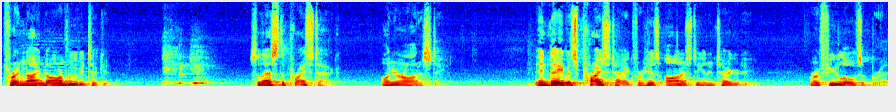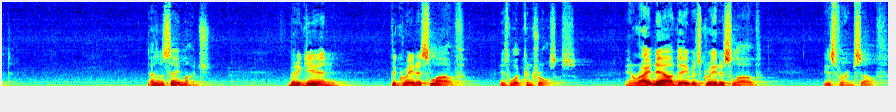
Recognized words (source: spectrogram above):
for a $9 movie ticket. So that's the price tag on your honesty. And David's price tag for his honesty and integrity are a few loaves of bread. Doesn't say much. But again, the greatest love is what controls us. And right now, David's greatest love is for himself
